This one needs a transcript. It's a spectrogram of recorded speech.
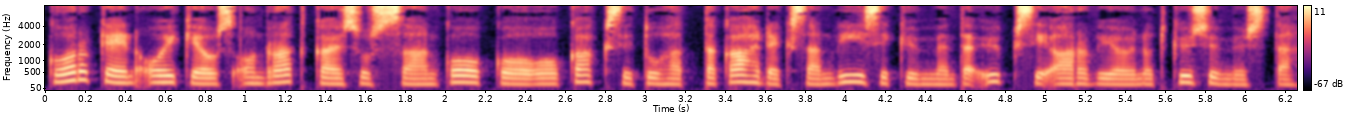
Korkein oikeus on ratkaisussaan KKO 2008-51 arvioinut kysymystä,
